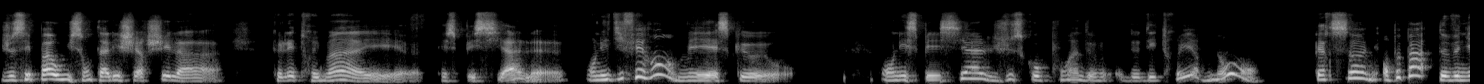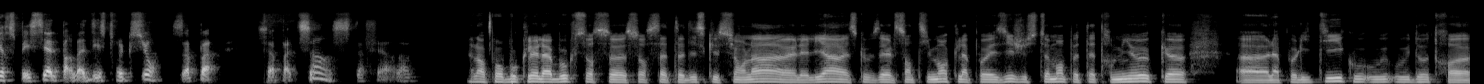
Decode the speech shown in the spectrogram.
je ne sais pas où ils sont allés chercher la, que l'être humain est, spécial. On est différent, mais est-ce que on est spécial jusqu'au point de, de, détruire? Non, personne. On ne peut pas devenir spécial par la destruction. Ça n'a pas, ça pas de sens, cette affaire-là. Alors pour boucler la boucle sur, ce, sur cette discussion-là, euh, Lélia, est-ce que vous avez le sentiment que la poésie, justement, peut être mieux que euh, la politique ou, ou, d'autres euh,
